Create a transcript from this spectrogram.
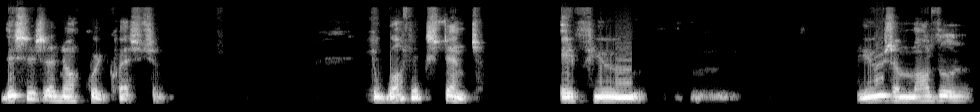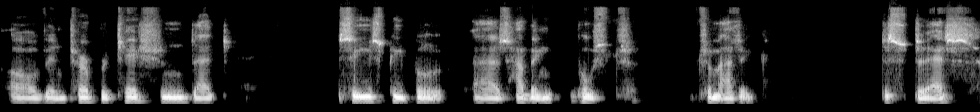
This is an awkward question. To what extent, if you use a model of interpretation that sees people as having post traumatic distress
